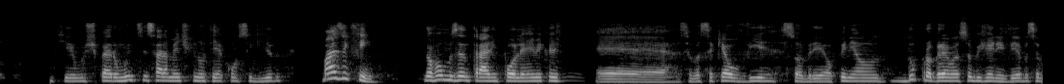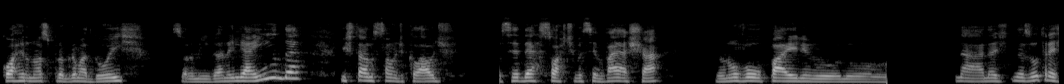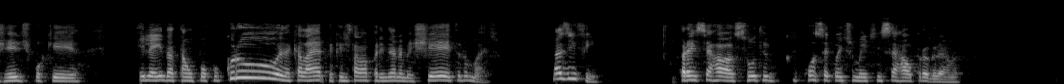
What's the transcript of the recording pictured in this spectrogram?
Que eu espero muito sinceramente que não tenha conseguido. Mas enfim, não vamos entrar em polêmicas. É, se você quer ouvir sobre a opinião do programa sobre GNV, você corre no nosso programa 2, se eu não me engano. Ele ainda está no SoundCloud. Se você der sorte, você vai achar. Eu não vou upar ele no, no na, nas, nas, outras redes, porque ele ainda está um pouco cru, naquela época que a gente estava aprendendo a mexer e tudo mais. Mas enfim, para encerrar o assunto e, consequentemente, encerrar o programa.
